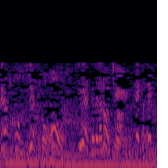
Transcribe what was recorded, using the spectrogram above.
gran concierto, hoy, 7 de la noche. Déjate.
